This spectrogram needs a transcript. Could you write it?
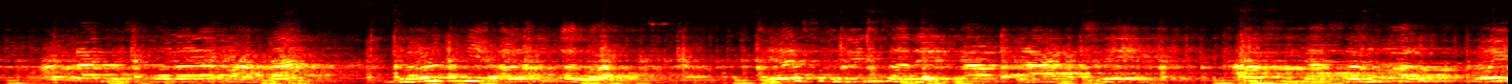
આપણા દુશ્મનોના માથા જળથી અલગ કરવાનો. જ્યાં સુધી શરીરમાં પ્રાણ છે, આ સિંહાસન પર કોઈ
